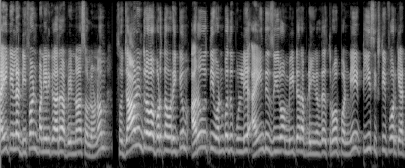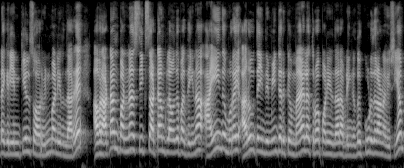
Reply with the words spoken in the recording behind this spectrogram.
டைட்டிலை டிஃபெண்ட் பண்ணியிருக்காரு அப்படின்னு தான் சொல்லணும். ஸோ ஜாவ்லின் த்ரோவை பொறுத்த வரைக்கும் அறுபத்தி ஒன்பது புள்ளி ஐந்து ஜீரோ மீட்டர் அப்படிங்கிறத த்ரோ பண்ணி டி சிக்ஸ்டி ஃபோர் கேட்டகரியின் கீழ் ஸோ அவர் வின் பண்ணியிருந்தாரு. அவர் அட்டம் பண்ண சிக்ஸ் அட்டம்ப்டில் வந்து பார்த்தீங்கன்னா ஐந்து முறை அறுபத்தைந்து மீட்டருக்கு மேலே த்ரோ பண்ணியிருந்தார் அப்படிங்கிறது கூடுதலான விஷயம்.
